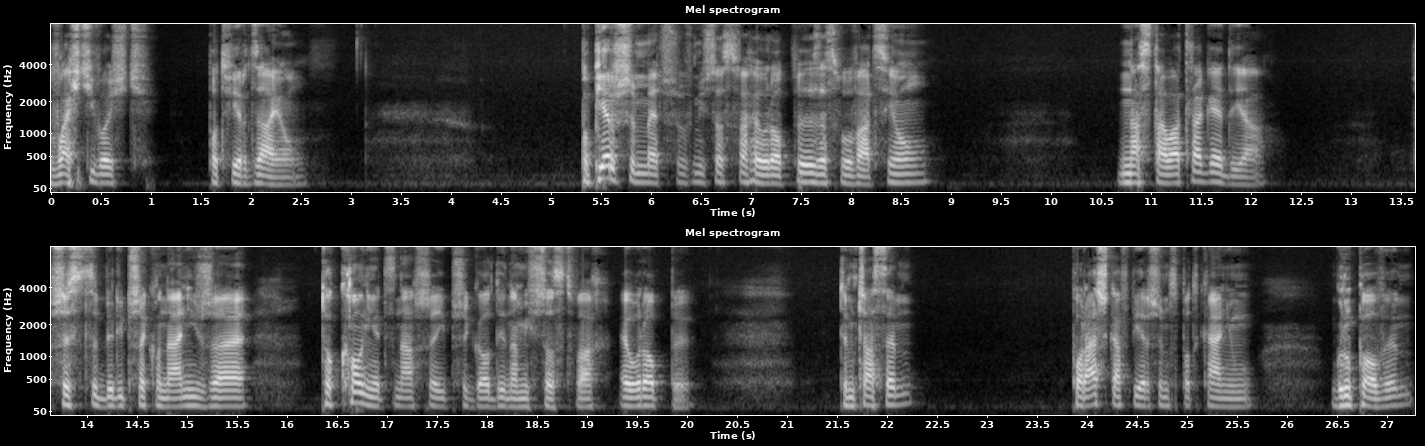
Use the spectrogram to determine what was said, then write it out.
właściwość potwierdzają. Po pierwszym meczu w Mistrzostwach Europy ze Słowacją nastała tragedia. Wszyscy byli przekonani, że to koniec naszej przygody na Mistrzostwach Europy. Tymczasem porażka w pierwszym spotkaniu grupowym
